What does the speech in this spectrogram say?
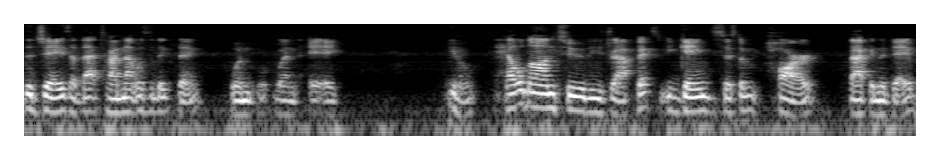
the Jays at that time that was the big thing when when AA you know held on to these draft picks. You gamed the system hard back in the day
